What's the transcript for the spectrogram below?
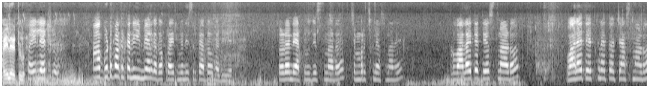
పైలెట్లు. పైలెట్లు. ఆ బుట్ట పక్కల కానీ ఇమ్మేయాలి కదా ఒక రైతు మీద ఇసురు పెద్దవి కదా ఇవి చూడండి ఎట్టు తీస్తున్నాడు చిమ్మరుచుకునేస్తున్నది ఇప్పుడు వాళ్ళైతే తీస్తున్నాడు వాళ్ళైతే ఎత్తుకుని అయితే వచ్చేస్తున్నాడు.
